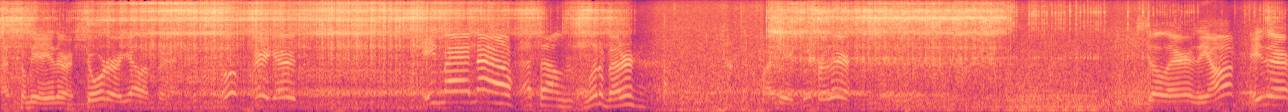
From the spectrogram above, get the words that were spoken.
That's gonna be either a short or a yellowfin. Oh, there he goes. He's mad now. That sounds a little better. Might be a keeper there. Still there. Is he on? He's there.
